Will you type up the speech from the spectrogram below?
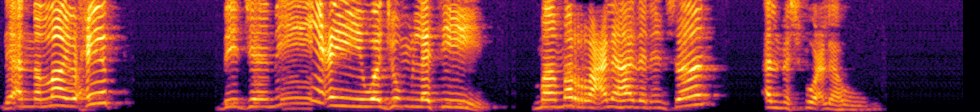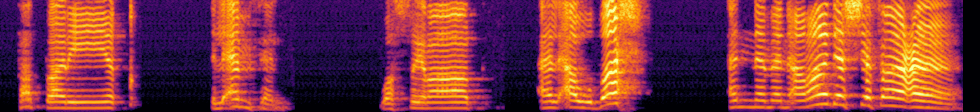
لأن الله يحيط بجميع وجملة ما مر على هذا الإنسان المشفوع له. فالطريق الأمثل والصراط الأوضح أن من أراد الشفاعة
